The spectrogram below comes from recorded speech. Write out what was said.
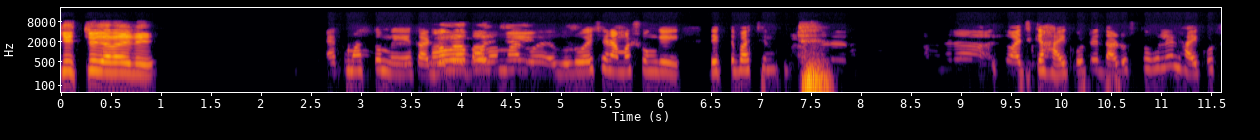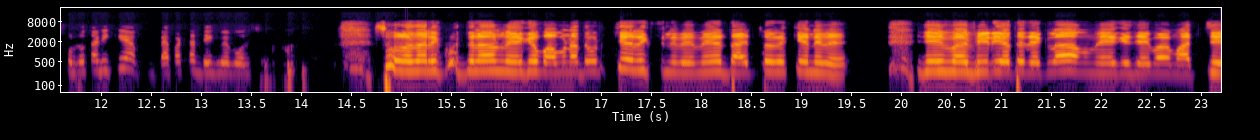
কিচ্ছু জানায়নি একমাত্র মেয়ে কার্যত বাবা মা রয়েছেন আমার সঙ্গেই। দেখতে পাচ্ছেন আপনারা- আপনারা তো আজকে হাইকোর্টের দ্বারস্থ হলেন হাইকোর্ট ষোলো তারিখে ব্যাপারটা দেখবে বলছে। ষোলো তারিখ করতে মেয়েকে পাবো না তো কে রিক্স নেবে মেয়ের দায়িত্ব কে নেবে? যে ভিডিওতে দেখলাম মেয়েকে যেভাবে মারছে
